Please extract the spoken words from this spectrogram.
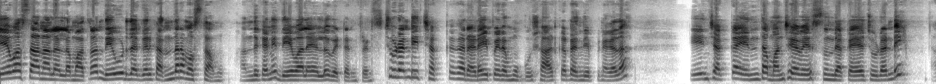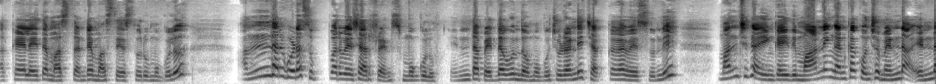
దేవస్థానాలలో మాత్రం దేవుడి దగ్గరికి అందరం వస్తాము. అందుకని దేవాలయాల్లో పెట్టండి ఫ్రెండ్స్. చూడండి చక్కగా రెడీ అయిపోయిన ముగ్గు షార్ట్ కట్ అని చెప్పిన కదా. ఏం చక్క ఎంత మంచిగా వేస్తుంది అక్కయ్య చూడండి. అక్కయ్యలు అయితే మస్తు అంటే మస్తు వేస్తారు ముగ్గులు. అందరు కూడా సూపర్ వేశారు ఫ్రెండ్స్ ముగ్గులు. ఎంత పెద్దగా ఉందో ముగ్గు చూడండి చక్కగా వేస్తుంది. మంచిగా ఇంకా ఇది మార్నింగ్ కనుక కొంచెం ఎండ ఎండ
